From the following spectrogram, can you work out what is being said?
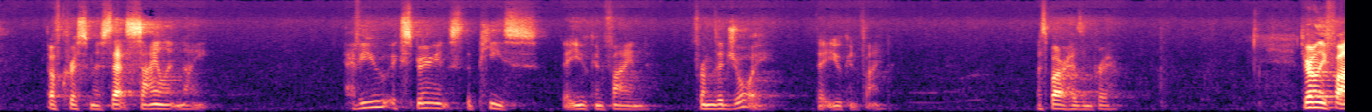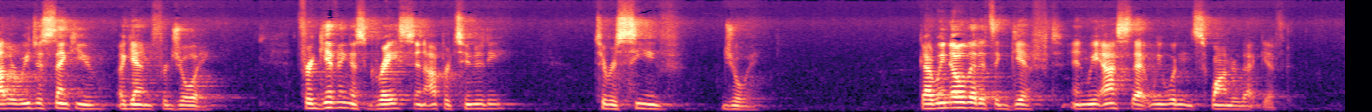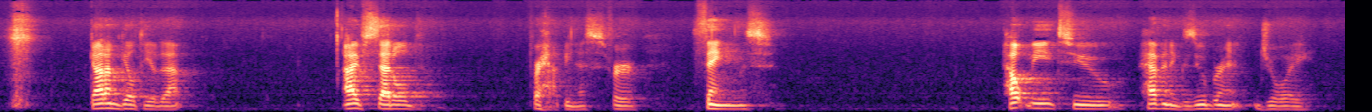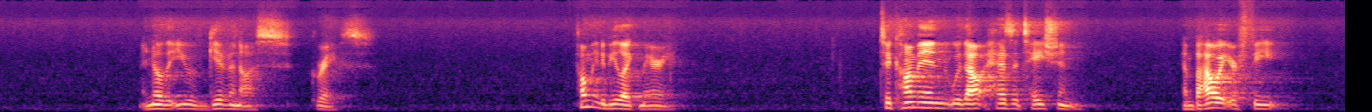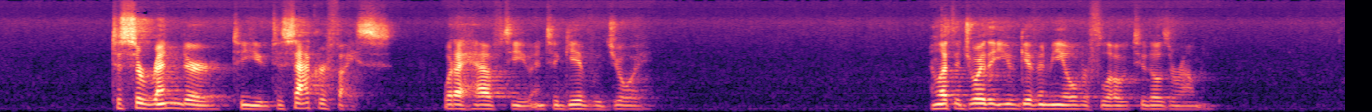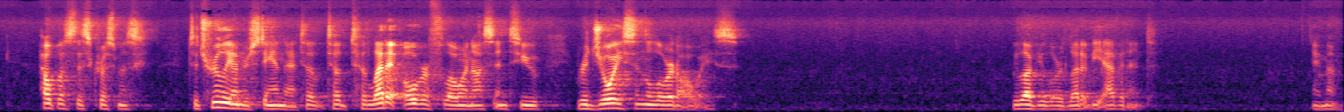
of Christmas, that silent night. Have you experienced the peace that you can find from the joy that you can find? Let's bow our heads in prayer. Dear Heavenly Father, we just thank you again for joy, for giving us grace and opportunity to receive joy. God, we know that it's a gift, and we ask that we wouldn't squander that gift. God, I'm guilty of that. I've settled for happiness, for things. Help me to have an exuberant joy and know that you have given us grace. Help me to be like Mary, to come in without hesitation and bow at your feet, to surrender to you, to sacrifice what I have to you, and to give with joy. And let the joy that you've given me overflow to those around me. Help us this Christmas to truly understand that, to, to, to let it overflow in us, and to rejoice in the Lord always. We love you, Lord. Let it be evident. Amen.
